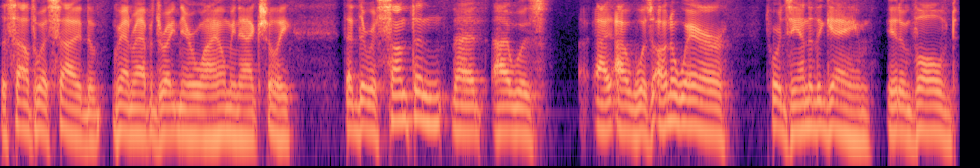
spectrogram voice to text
the southwest side of Grand Rapids, right near Wyoming, actually. That there was something that I was I, I was unaware towards the end of the game. It involved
